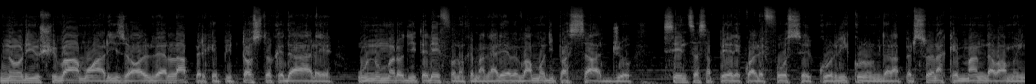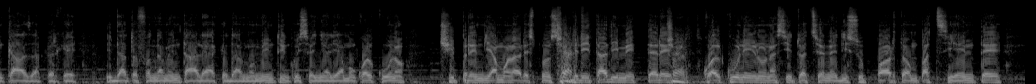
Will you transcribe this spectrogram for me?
non riuscivamo a risolverla perché piuttosto che dare un numero di telefono che magari avevamo di passaggio senza sapere quale fosse il curriculum della persona che mandavamo in casa, perché il dato fondamentale è che dal momento in cui segnaliamo qualcuno ci prendiamo la responsabilità certo. di mettere certo. qualcuno in una situazione di supporto a un paziente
